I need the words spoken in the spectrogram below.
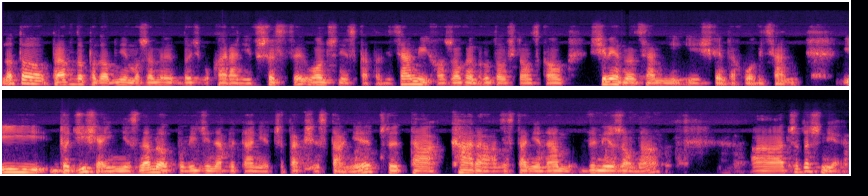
no to prawdopodobnie możemy być ukarani wszyscy, łącznie z Katowicami, Chorzowem, Rudą Śląską, Siemianocami i Świętochłowicami. I do dzisiaj nie znamy odpowiedzi na pytanie, czy tak się stanie, czy ta kara zostanie nam wymierzona, a czy też nie.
